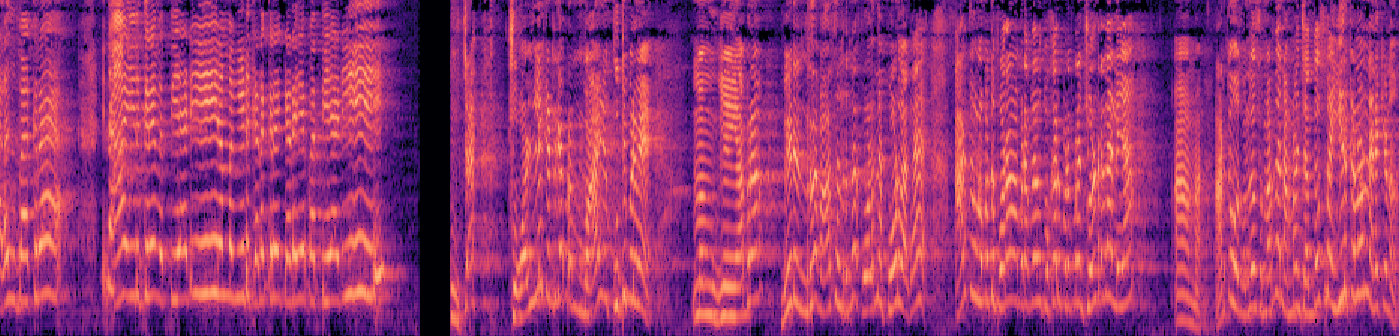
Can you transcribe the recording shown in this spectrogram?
அழகு பார்க்குறா. நான் இருக்கிறேன் சொல்லி இருக்க அப்புறம் வாயில குத்தி போடுவேன். அப்புறம் வீடு இருந்தா வாசல் இருந்தா குழந்தை போடுவாங்க. அடுத்தவங்களை பார்த்து பொறாம படக்கூடாது புக்கார் படக்கூடாது சொல்றேனா இல்லையா? ஆமா. அடுத்தவங்க சந்தோஷமா இருந்தா நம்மளும் சந்தோஷமா இருக்கணும்னு நினைக்கணும்.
